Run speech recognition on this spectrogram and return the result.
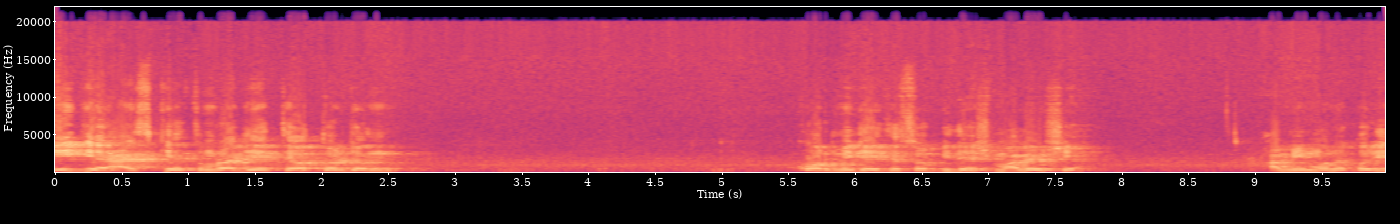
এই যে আজকে তোমরা যে তেহত্তর জন কর্মী যাইতেছ বিদেশ মালয়েশিয়া, আমি মনে করি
